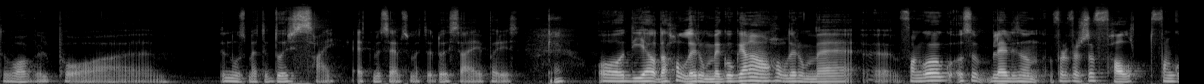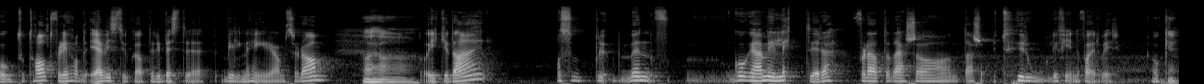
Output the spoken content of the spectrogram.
Det var vel på eh, noe som heter Dorsay. Et museum som heter Dorsay i Paris. Ok. Og de hadde halve rommet Gauguin og halve rommet eh, van Gogh. Og så ble det litt sånn For det første så falt van Gogh totalt. For de hadde, jeg visste jo ikke at de beste bildene henger i Amsterdam, Ah, ja, ja. og ikke der. Og så men Gauguin er mye lettere, for det, så, det er så utrolig fine farger. Okay.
